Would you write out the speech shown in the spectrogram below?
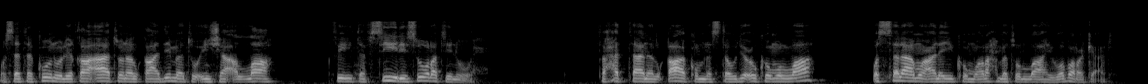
وستكون لقاءاتنا القادمة إن شاء الله في تفسير سورة نوح. فحتى نلقاكم نستودعكم الله. والسلام عليكم ورحمة الله وبركاته.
